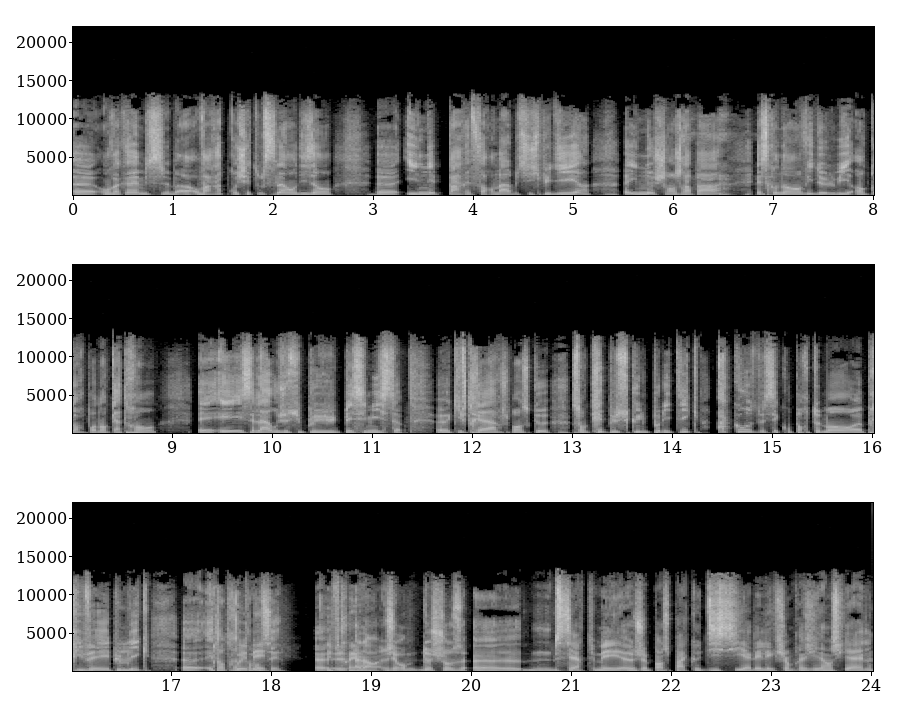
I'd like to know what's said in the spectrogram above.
euh, on va quand même, se- bah, on va rapprocher tout cela en disant, euh, il n'est pas réformable, si je puis dire, il ne changera pas. Est-ce qu'on a envie de lui encore pendant 4 ans? Et, et c'est là où je suis plus pessimiste euh, qu'Yves Tréhard. Je pense que son crépuscule politique, à cause de ses comportements euh, privés et publics, euh, est en train Oui, de mais commencer. Euh, alors, Jérôme, deux choses. euh, certes, mais euh, je pense pas que d'ici à l'élection présidentielle,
